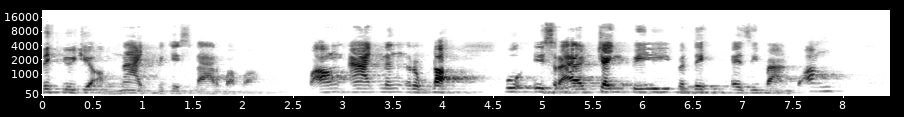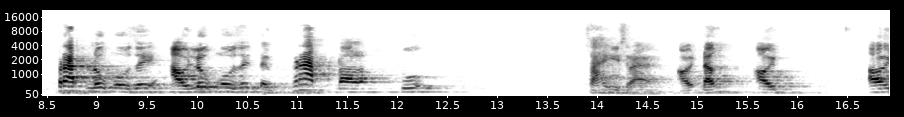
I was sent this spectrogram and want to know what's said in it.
នេះគឺជាអំណាចវិជាស្ដារបស់ព្រះព្រះអង្គអាចនឹងរំដោះពួកអ៊ីស្រាអែលចេញពីប្រទេសអេស៊ីបានព្រះអង្គប្រាប់លោកម៉ូសេឲ្យលោកម៉ូសេទៅប្រាប់ដល់ពួក សាសអ៊ីស្រាអែលឲ្យដឹងឲ្យឲ្យ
